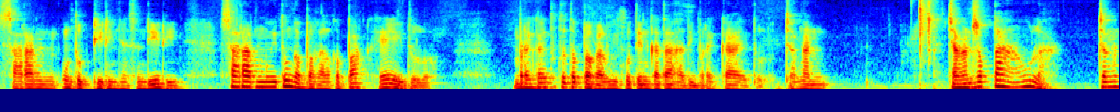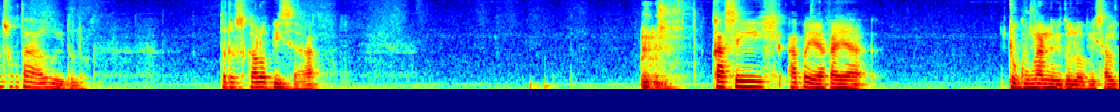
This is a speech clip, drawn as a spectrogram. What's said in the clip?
saran untuk dirinya sendiri saranmu itu nggak bakal kepake itu loh. Mereka itu tetap bakal ngikutin kata hati mereka itu loh. Jangan jangan sok tahu lah. Jangan sok tahu itu loh. Terus kalau bisa kasih apa ya kayak dukungan gitu loh. Misal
